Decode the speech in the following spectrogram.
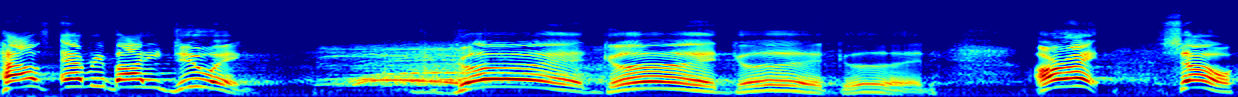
How's everybody doing? Good, good, good, good. All right, so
